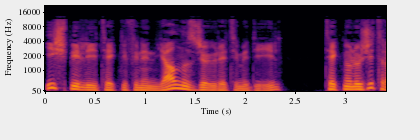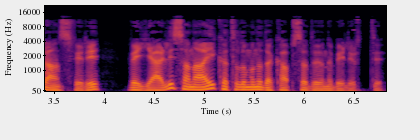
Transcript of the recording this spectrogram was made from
işbirliği teklifinin yalnızca üretimi değil, teknoloji transferi ve yerli sanayi katılımını da kapsadığını belirtti.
